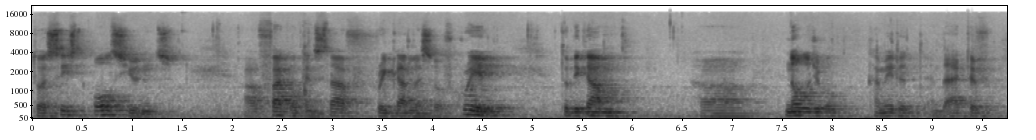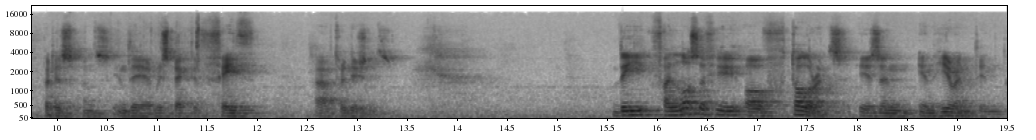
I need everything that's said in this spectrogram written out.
to assist all students, uh, faculty and staff, regardless of creed, to become uh, knowledgeable, committed, and active participants in their respective faith uh, traditions. The philosophy of tolerance is in, inherent in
